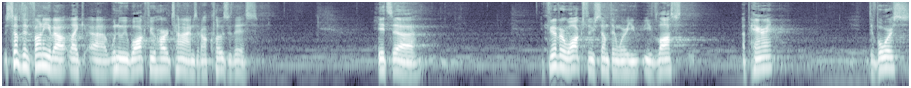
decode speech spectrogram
There's something funny about like uh, when we walk through hard times, and I'll close with this. It's uh, if you ever walked through something where you, you've lost a parent, divorce,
